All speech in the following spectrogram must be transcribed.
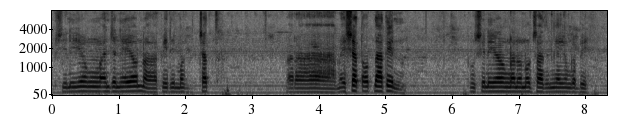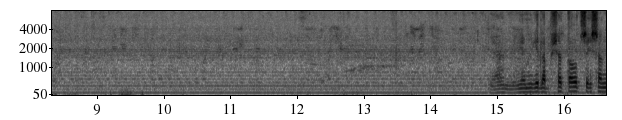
Sino yung andyan ngayon na pwede mag-chat para may shoutout natin kung sino yung nanonood sa atin ngayong gabi. Yan, bigyan Miguel up shoutout sa isang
